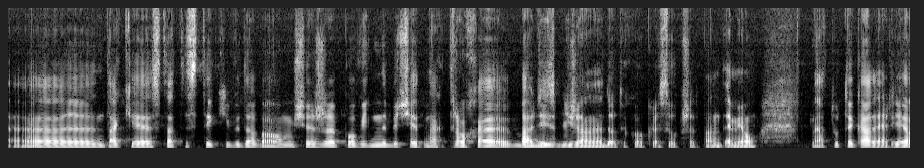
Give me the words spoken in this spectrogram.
e, takie statystyki wydawało mi się, że powinny być jednak trochę bardziej zbliżone do tych okresów przed pandemią. A tu te galerie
